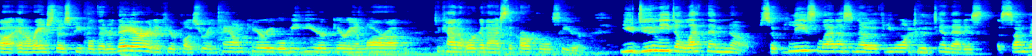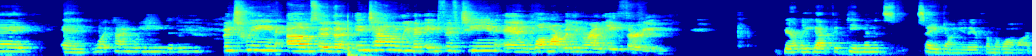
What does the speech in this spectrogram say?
uh, and arrange those people that are there. And if you're closer in town, Carrie will be here, Carrie and Laura, to kind of organize the carpools here. You do need to let them know. So please let us know if you want to attend that. Is a Sunday, and what time will you need to leave? Between, um, so the in town would leave at eight fifteen and Walmart would leave around eight thirty. Apparently, you got 15 minutes saved on you there from the Walmart.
